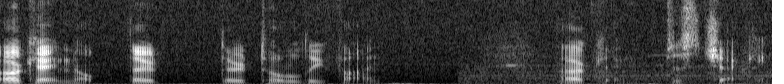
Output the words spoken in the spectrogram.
Okay, no, they're they're totally fine. Okay, just checking.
